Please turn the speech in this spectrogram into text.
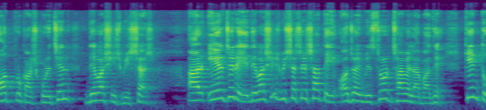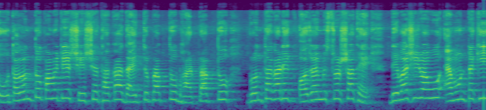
মত প্রকাশ করেছেন দেবাশিস বিশ্বাস। আর এর জেরে দেবাশিস বিশ্বাসের সাথে অজয় মিশ্রর ঝামেলা বাঁধে। কিন্তু তদন্ত কমিটির শীর্ষে থাকা দায়িত্বপ্রাপ্ত, ভারপ্রাপ্ত গ্রন্থাগারিক অজয় মিশ্রর সাথে দেবাশিসবাবু এমনটা কি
